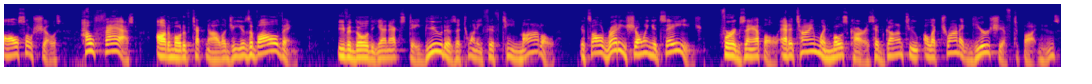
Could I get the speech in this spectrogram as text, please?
also shows how fast automotive technology is evolving. Even though the NX debuted as a 2015 model, it's already showing its age. For example, at a time when most cars have gone to electronic gear shift buttons,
